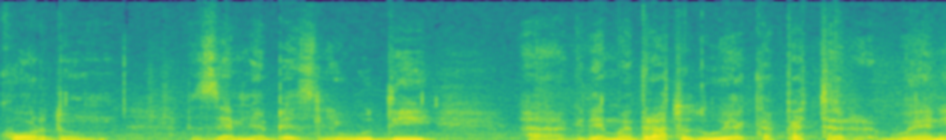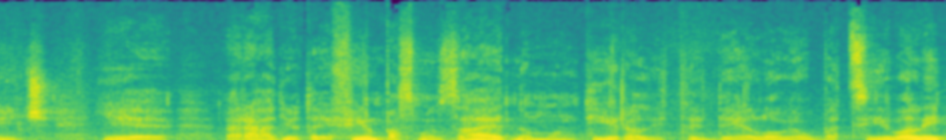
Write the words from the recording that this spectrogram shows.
Kordun, Zemlja bez ljudi, gde moj brat od ujaka, Petar Vujanić, je radio taj film, pa smo zajedno montirali te delove, ubacivali,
